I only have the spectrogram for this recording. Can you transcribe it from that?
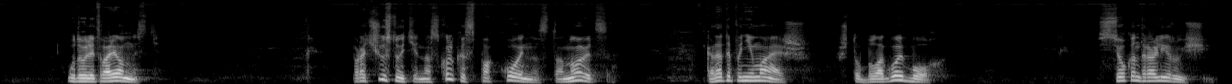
– удовлетворенность. Прочувствуйте, насколько спокойно становится – когда ты понимаешь, что благой Бог, все контролирующий,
